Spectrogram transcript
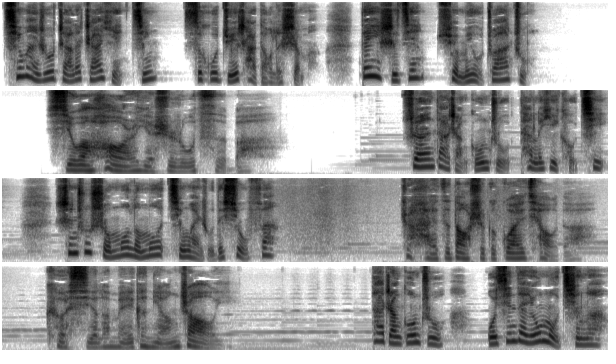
秦婉如眨了眨眼睛，似乎觉察到了什么，但一时间却没有抓住。希望浩儿也是如此吧。瑞安大长公主叹了一口气，伸出手摸了摸秦婉如的秀发。这孩子倒是个乖巧的，可惜了没个娘照应。大长公主，我现在有母亲了，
